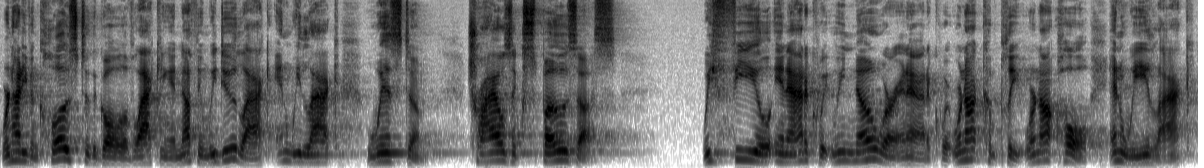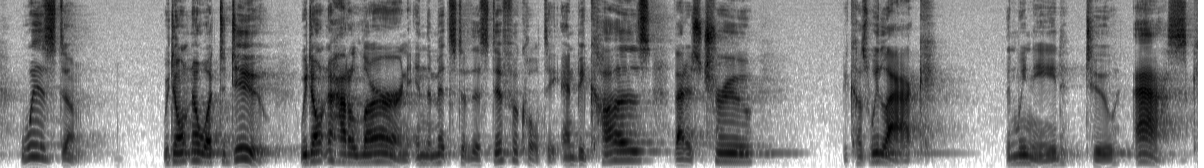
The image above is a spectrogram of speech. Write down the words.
We're not even close to the goal of lacking in nothing. We do lack, and we lack wisdom. Trials expose us we feel inadequate. We know we're inadequate. We're not complete. We're not whole. And we lack wisdom. We don't know what to do. We don't know how to learn in the midst of this difficulty. And because that is true, because we lack, then we need to ask.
